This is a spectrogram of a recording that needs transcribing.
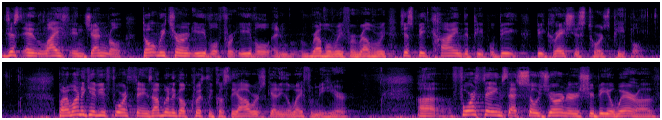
just in life in general, don't return evil for evil and revelry for revelry. Just be kind to people, be, be gracious towards people. But I want to give you four things. I'm going to go quickly because the hour is getting away from me here. Uh, four things that sojourners should be aware of,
